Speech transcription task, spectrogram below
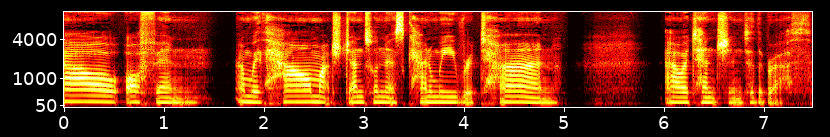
How often and with how much gentleness can we return our attention to the breath?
